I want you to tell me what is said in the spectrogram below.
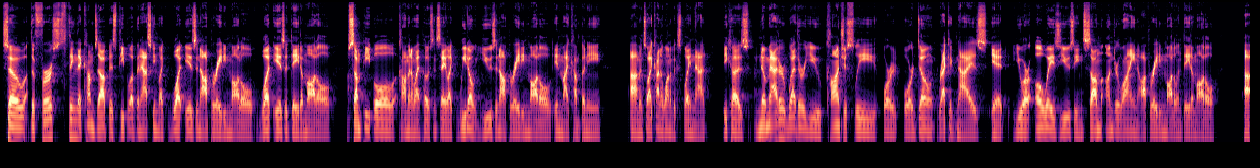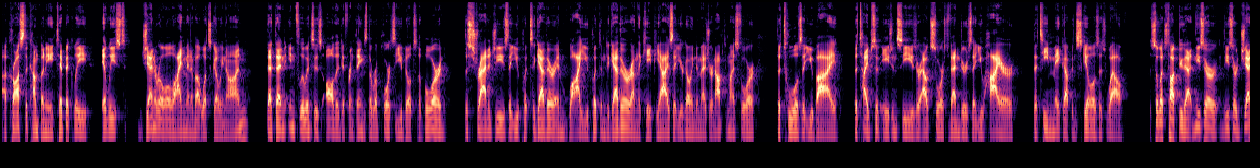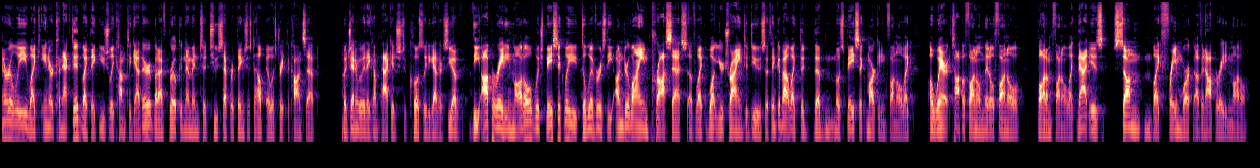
So the first thing that comes up is people have been asking like what is an operating model? What is a data model? Some people comment on my post and say like we don't use an operating model in my company. Um, and so I kind of want to explain that because no matter whether you consciously or or don't recognize it, you are always using some underlying operating model and data model uh, across the company. Typically, at least general alignment about what's going on that then influences all the different things the reports that you build to the board the strategies that you put together and why you put them together around the KPIs that you're going to measure and optimize for the tools that you buy the types of agencies or outsourced vendors that you hire the team makeup and skills as well. So let's talk through that. And these are these are generally like interconnected like they usually come together but i've broken them into two separate things just to help illustrate the concept but generally they come packaged closely together. So you have the operating model, which basically delivers the underlying process of like what you're trying to do. So think about like the the most basic marketing funnel, like aware top of funnel, middle funnel, bottom funnel. Like that is some like framework of an operating model.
